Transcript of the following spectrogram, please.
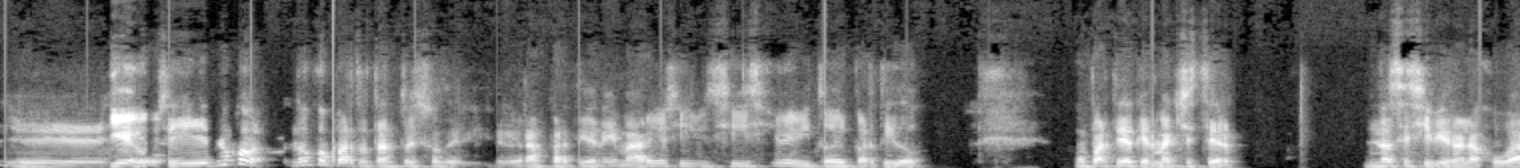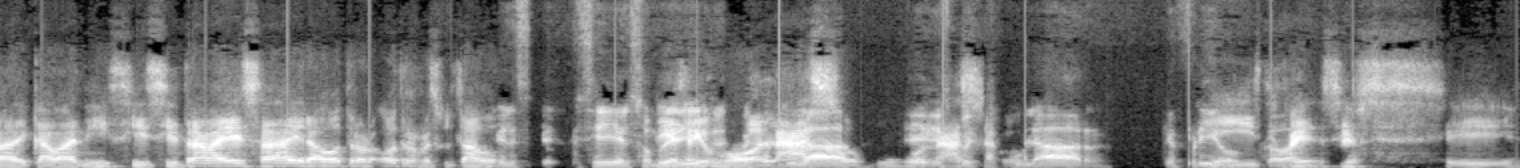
Eh, Diego. Sí, no, comparto tanto eso del, gran partido de Neymar. Yo sí, sí, sí me vi todo el partido. Un partido que el Manchester, no sé si vieron la jugada de Cavani. Si, si entraba esa, era otro, otro resultado. sí, el sombrero. Un golazo, un golazo. Espectacular. Qué frío. sí,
